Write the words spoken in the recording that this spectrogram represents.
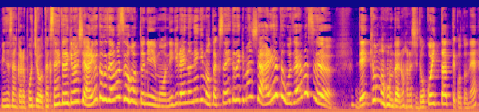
皆さんからポチをたくさんいただきましてありがとうございます。本当に。もうねぎらいのネギもたくさんいただきました。ありがとうございます。で、今日の本題の話どこ行ったってことね。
